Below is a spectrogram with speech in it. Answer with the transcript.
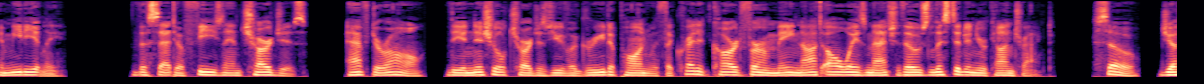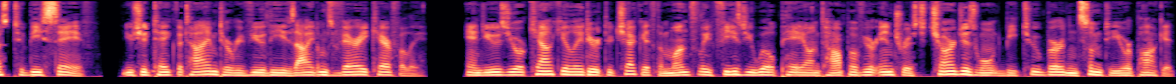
immediately. The set of fees and charges. After all, the initial charges you've agreed upon with the credit card firm may not always match those listed in your contract. So, just to be safe, you should take the time to review these items very carefully. And use your calculator to check if the monthly fees you will pay on top of your interest charges won't be too burdensome to your pocket.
